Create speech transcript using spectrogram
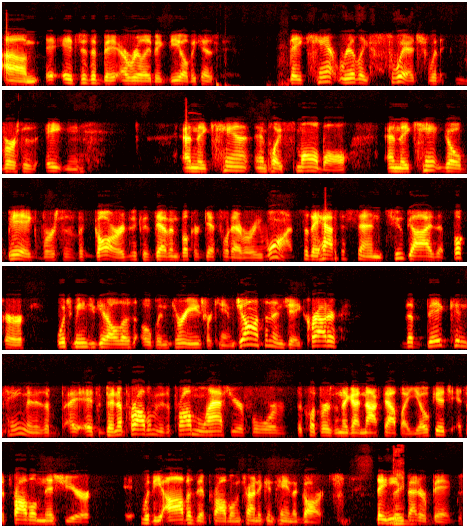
Um, it, it's just a a really big deal because they can't really switch with versus Ayton, and they can't and play small ball, and they can't go big versus the guards because Devin Booker gets whatever he wants. So they have to send two guys at Booker which means you get all those open threes for Cam Johnson and Jae Crowder. The big containment is a it's been a problem. It was a problem last year for the Clippers and they got knocked out by Jokic. It's a problem this year with the opposite problem trying to contain the guards. They need they, better bigs.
